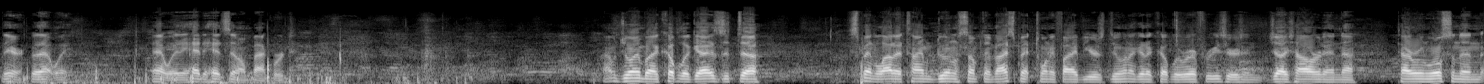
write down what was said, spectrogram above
There, go that way. That way. They had the headset on backward. I'm joined by a couple of guys that uh, spent a lot of time doing something that I spent 25 years doing. I got a couple of referees here, and Judge Howard and uh, Tyrone Wilson. And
